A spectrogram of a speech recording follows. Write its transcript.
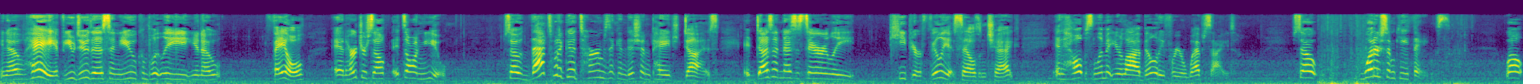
You know, hey, if you do this and you completely, you know, fail and hurt yourself, it's on you. So that's what a good terms and condition page does. It doesn't necessarily keep your affiliate sales in check. It helps limit your liability for your website. So, what are some key things? Well,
